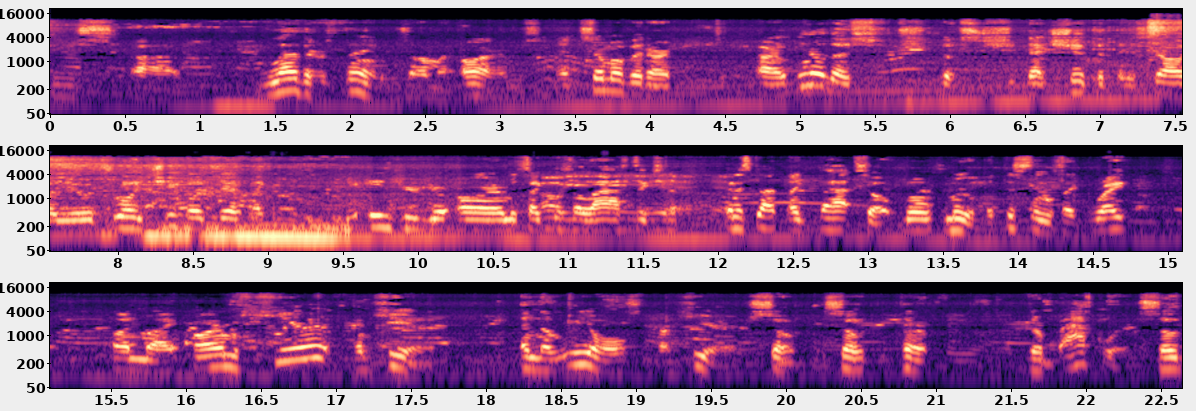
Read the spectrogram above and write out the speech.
these uh, leather things on my arms, and some of it are, are you know those, those sh- that shit that they sell you. It's really cheap shit. Like you injured your arm, it's like Oh, this yeah, elastic, yeah, stuff, yeah. and it's got like that, so it won't move. But this thing's like right on my arm here and here, and the reels are here. So so they're they're backwards. So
